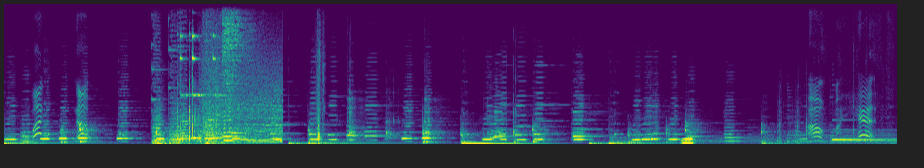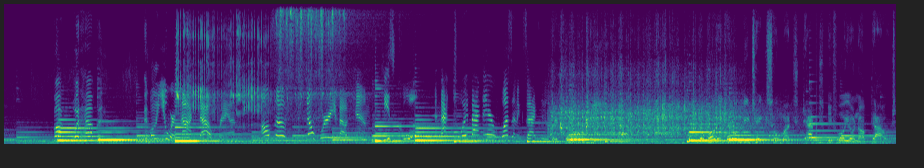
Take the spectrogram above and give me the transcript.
What? No. Oh, my head. Buck, what happened? Well, you were knocked out, Brand. Also, don't worry about him. He's cool. And that toy back there wasn't exactly They like... Your body can only take so much damage before you're knocked out.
